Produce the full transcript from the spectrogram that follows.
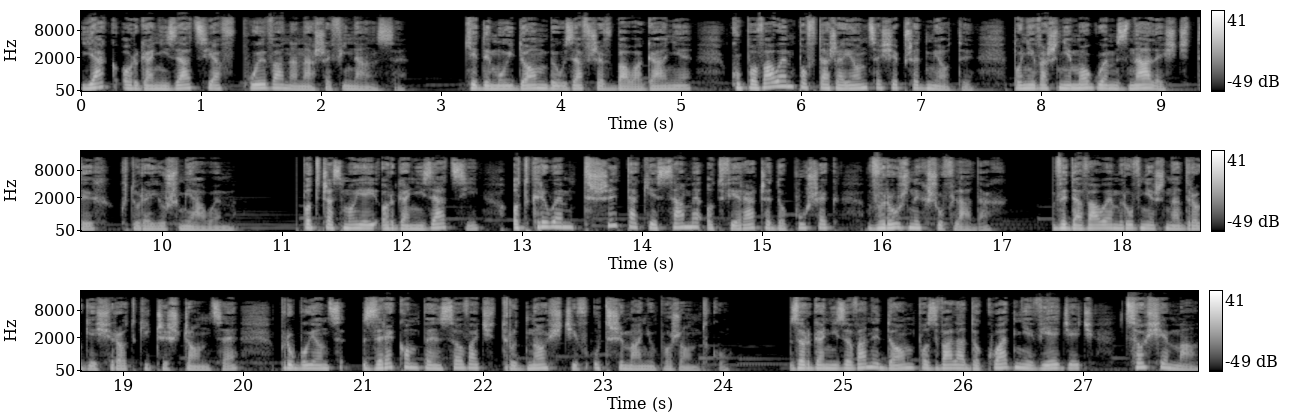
jak organizacja wpływa na nasze finanse. Kiedy mój dom był zawsze w bałaganie, kupowałem powtarzające się przedmioty, ponieważ nie mogłem znaleźć tych, które już miałem. Podczas mojej organizacji odkryłem trzy takie same otwieracze do puszek w różnych szufladach. Wydawałem również na drogie środki czyszczące, próbując zrekompensować trudności w utrzymaniu porządku. Zorganizowany dom pozwala dokładnie wiedzieć, co się ma,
